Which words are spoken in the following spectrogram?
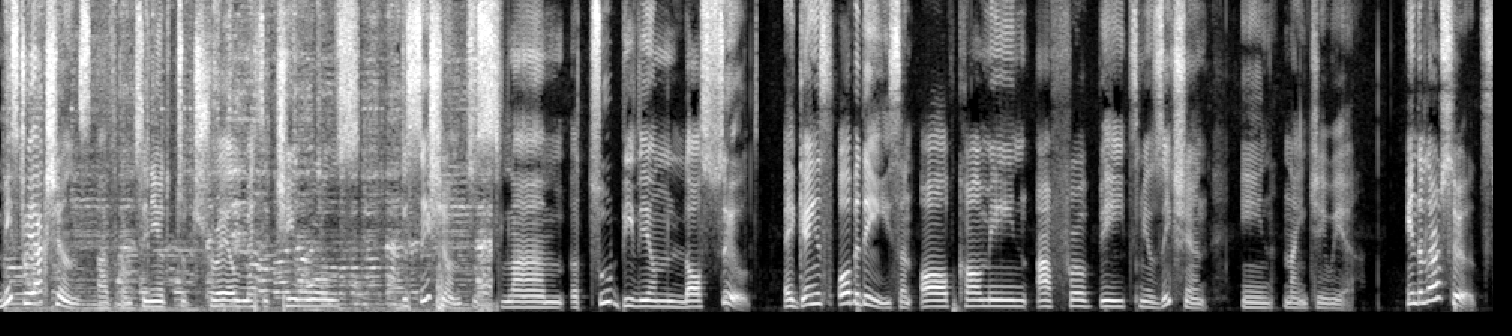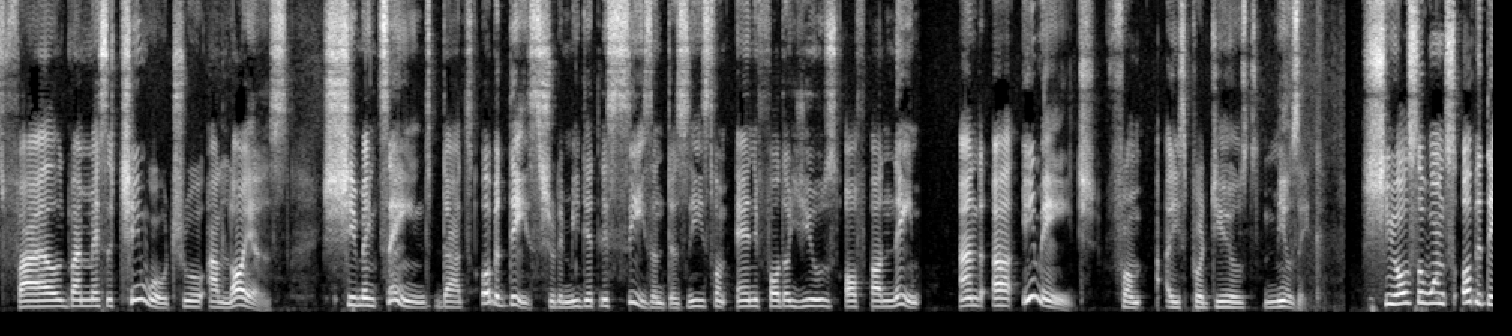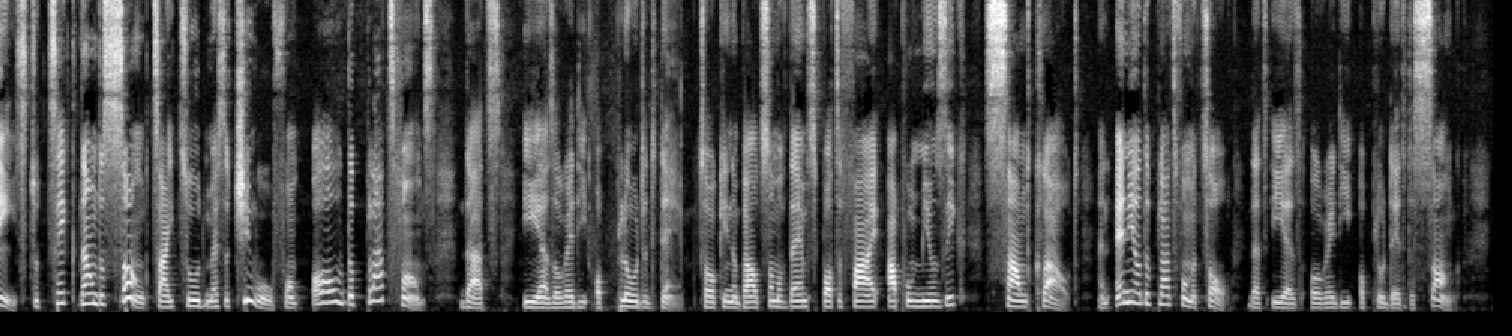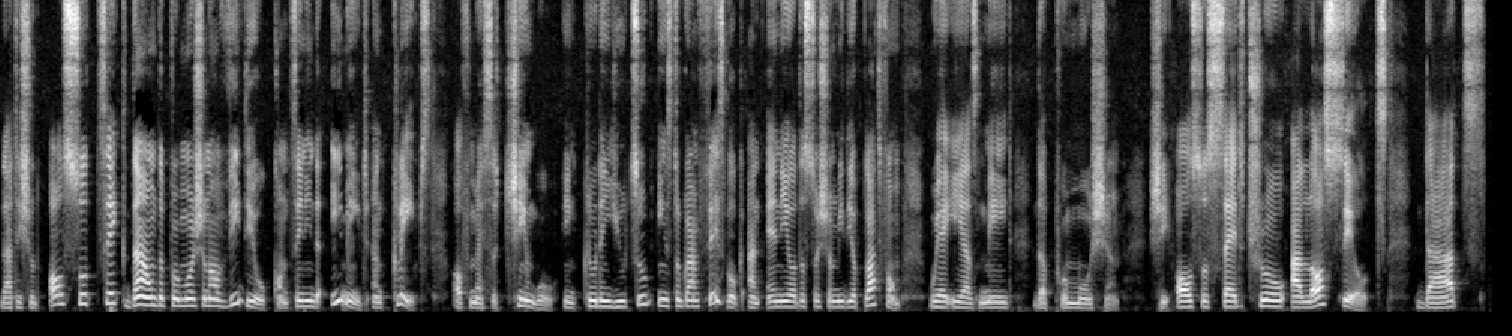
Mixed reactions have continued to trail Mercy Chinwo's decision to slam a 2 billion lawsuit against Obidiz, an upcoming Afrobeat musician in Nigeria. In the lawsuits filed by Mercy Chinwo through her lawyers, she maintained that Obidiz should immediately cease and desist from any further use of her name and her image from his produced music. She also wants Obidiz to take down the song titled Mercy Chinwo from all the platforms that he has already uploaded them. Talking about some of them Spotify, Apple Music, SoundCloud, and any other platform at all that he has already uploaded the song. That he should also take down the promotional video containing the image and clips of Mercy Chinwo, including YouTube, Instagram, Facebook, and any other social media platform where he has made the promotion. She also said through a lawsuit that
